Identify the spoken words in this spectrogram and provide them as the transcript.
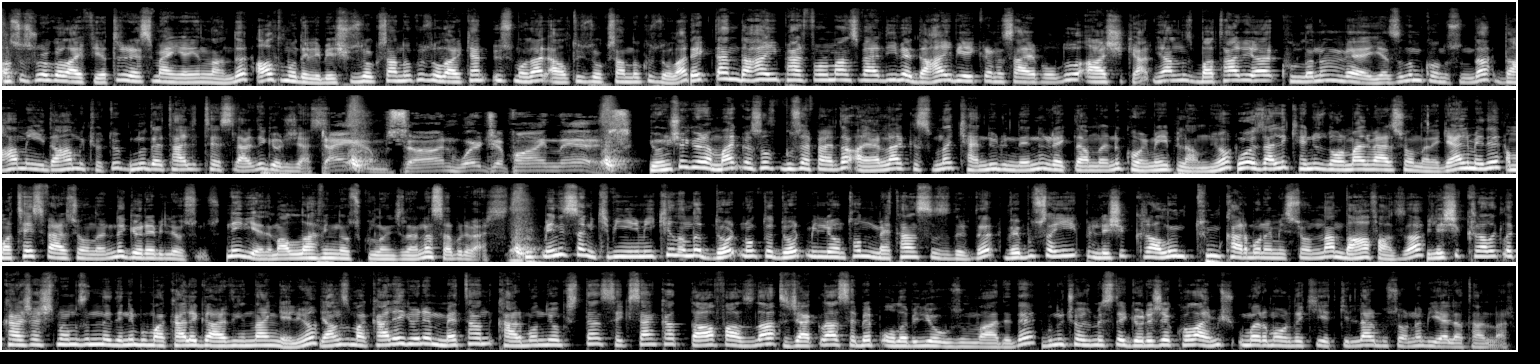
Asus ROG Ally fiyatı resmen yayınlandı. Alt modeli 599 dolarken üst model 699 dolar. Rack'ten daha iyi performans performans verdiği ve daha iyi bir ekrana sahip olduğu aşikar. Yalnız batarya kullanım ve yazılım konusunda daha mı iyi daha mı kötü bunu detaylı testlerde göreceğiz. Damn, son, where'd you find this? Görünüşe göre Microsoft bu sefer de ayarlar kısmına kendi ürünlerinin reklamlarını koymayı planlıyor. Bu özellik henüz normal versiyonlara gelmedi ama test versiyonlarında görebiliyorsunuz. Ne diyelim Allah Windows kullanıcılarına sabır versin. Türkmenistan 2022 yılında 4.4 milyon ton metan sızdırdı ve bu sayı Birleşik Krallığın tüm karbon emisyonundan daha fazla. Birleşik Krallık'la karşılaştırmamızın nedeni bu makale Guardian'dan geliyor. Yalnız makaleye göre metan karbondioksitten 80 kat daha fazla sıcaklığa sebep olabiliyor uzun vadede. Bunu çözmesi de görece kolaymış. Umarım oradaki yetkililer bu soruna bir el atarlar.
